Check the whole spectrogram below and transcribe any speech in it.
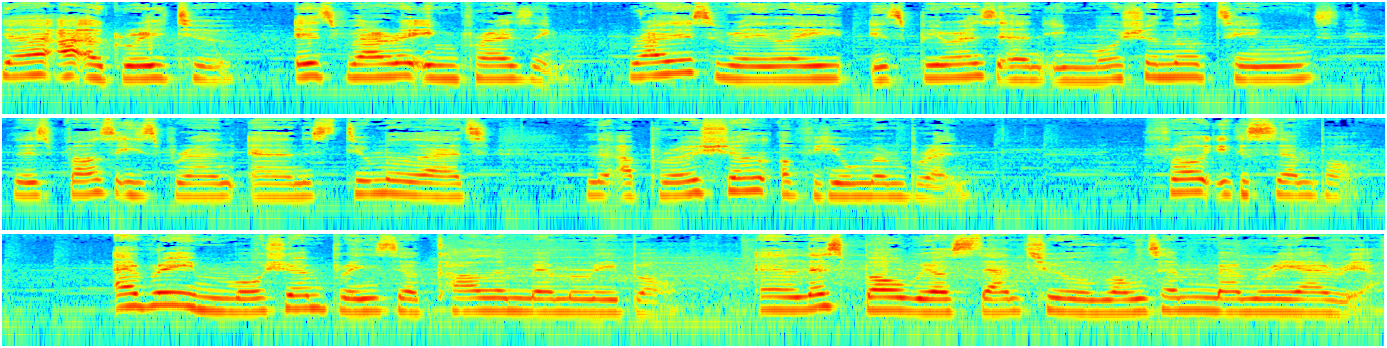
Yeah, I agree too. It's very impressive. Riley's really experience and emotional things response his brain and stimulates the operation of human brain. For example, every emotion brings a color memory ball, and this ball will send to long-term memory area.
